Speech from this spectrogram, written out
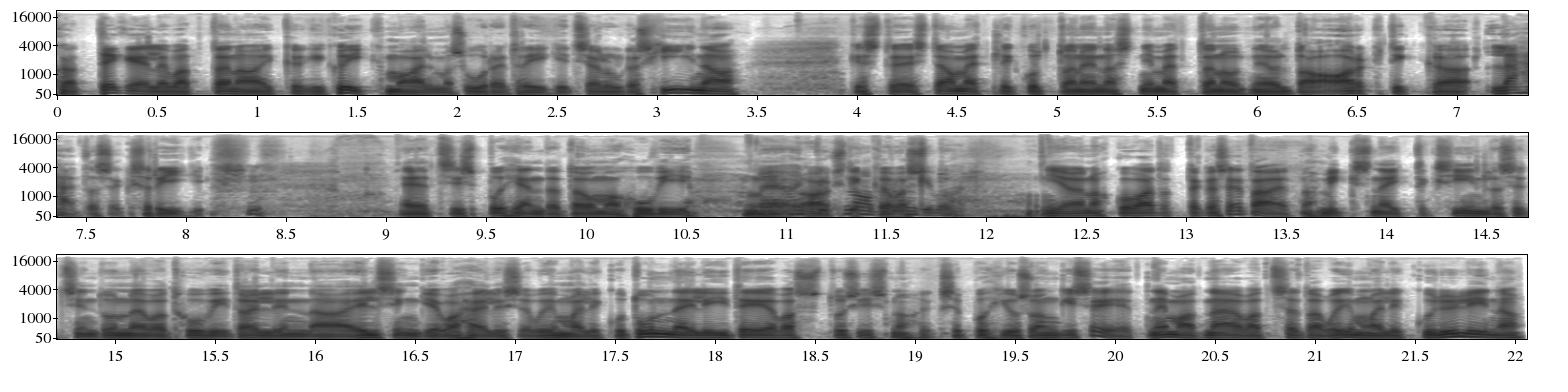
ka tegelevad täna ikkagi kõik maailma suured riigid, sealhulgas Hiina, kes täiesti ametlikult on ennast nimetanud nii-öelda Arktika lähedaseks riigiks et siis põhjendada oma huvi Arktika vastu. ja noh, kui vaadata ka seda, et noh, miks näiteks hiinlased siin tunnevad huvi Tallinna-Helsingi vahelise võimaliku tunneli idee vastu, siis noh, eks see põhjus ongi see, et nemad näevad seda võimaliku lülina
